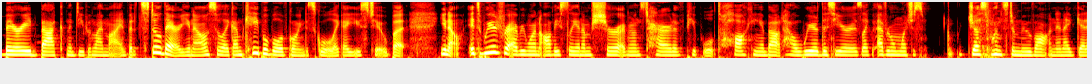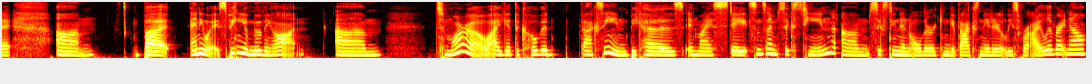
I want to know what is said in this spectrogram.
buried back in the deep of my mind, but it's still there, you know? So, like, I'm capable of going to school like I used to, but, you know, it's weird for everyone, obviously, and I'm sure everyone's tired of people talking about how weird this year is. Like, everyone wants just just wants to move on, and I get it. Um, but anyway, speaking of moving on, um, tomorrow I get the COVID vaccine because in my state, since I'm 16, um, 16 and older can get vaccinated at least where I live right now.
